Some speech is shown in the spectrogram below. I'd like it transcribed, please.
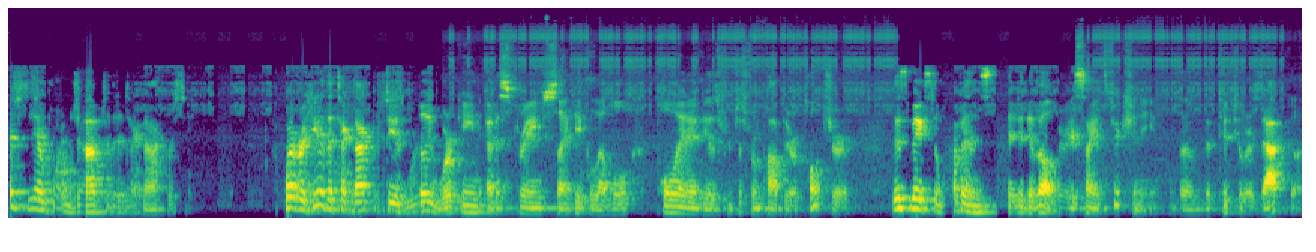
It's the important job to the technocracy. However, here the technocracy is really working at a strange psychic level, pulling ideas from just from popular culture. This makes the weapons that they develop very science fictiony, the, the titular zap gun,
